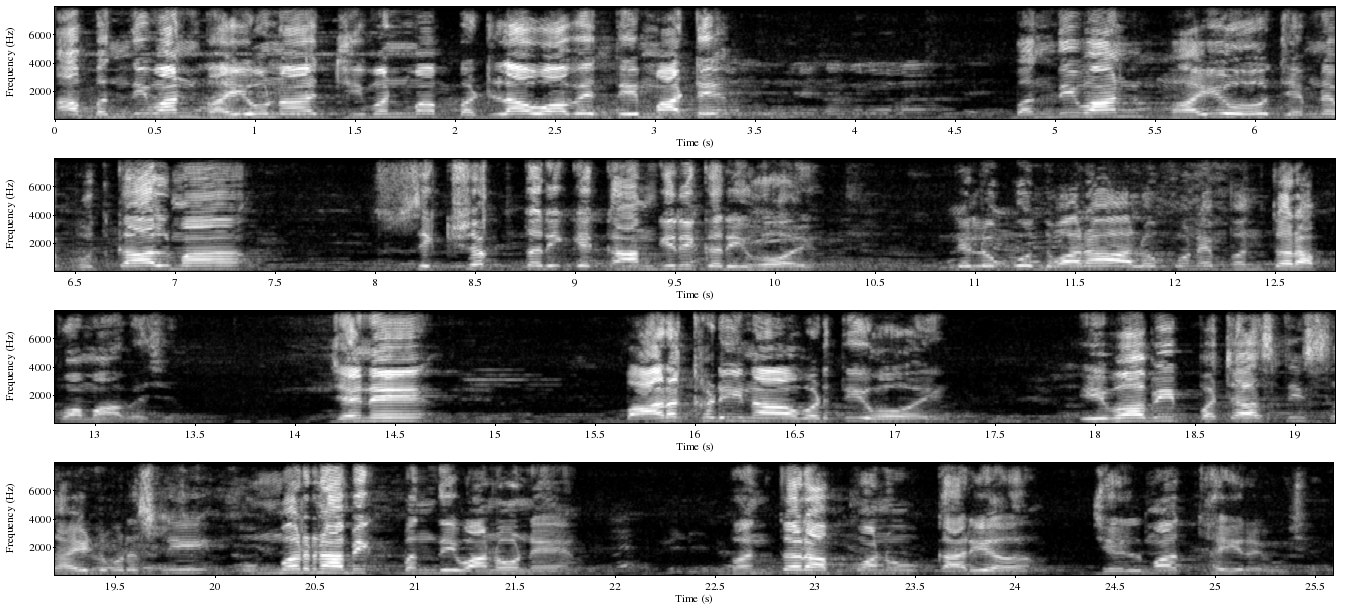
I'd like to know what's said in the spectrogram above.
આ બંદીવાન ભાઈઓના જીવનમાં બદલાવ આવે તે માટે બંદીવાન ભાઈઓ જેમને ભૂતકાળમાં શિક્ષક તરીકે કામગીરી કરી હોય, તે લોકો દ્વારા આ લોકોને ભણતર આપવામાં આવે છે. જેને બારખડી ના આવડતી હોય, એવા બી પચાસથી સાઠ વર્ષની ઉંમરના બી બંદીવાનોને ભણતર આપવાનું કાર્ય જેલમાં થઈ રહ્યું છે.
